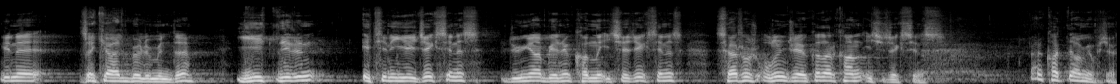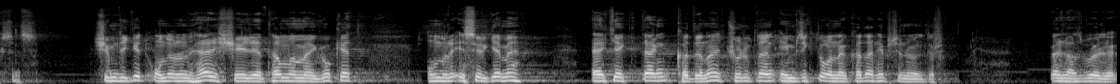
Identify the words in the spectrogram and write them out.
Yine Zekâl bölümünde yiğitlerin etini yiyeceksiniz. Dünya benim kanını içeceksiniz. Serhoş oluncaya kadar kan içeceksiniz. Yani katliam yapacaksınız. Şimdi git onların her şeylerini tamamen yok et. Onları esirgeme. Erkekten kadına, çocuktan emzikli olana kadar hepsini öldür. Velhâsıl böyle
